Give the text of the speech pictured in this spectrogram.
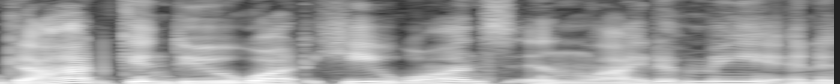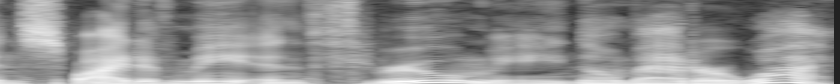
God can do what He wants in light of me and in spite of me and through me, no matter what.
